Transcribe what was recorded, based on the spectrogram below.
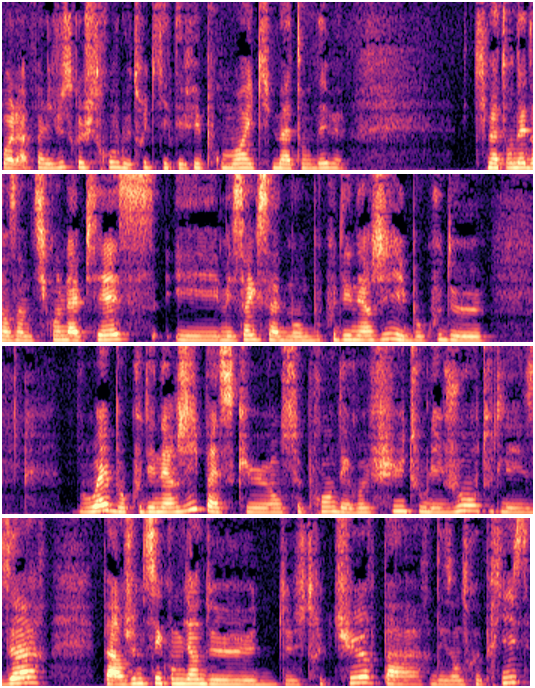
voilà, il fallait juste que je trouve le truc qui était fait pour moi et qui m'attendait qui m'attendait dans un petit coin de la pièce. Et, mais c'est vrai que ça demande beaucoup d'énergie et beaucoup de, ouais, beaucoup d'énergie parce qu'on se prend des refus tous les jours, toutes les heures, par je ne sais combien de structures, par des entreprises.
